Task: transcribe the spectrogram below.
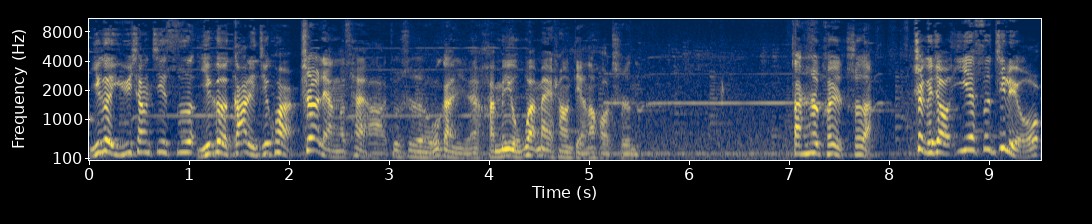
一个鱼香鸡丝，一个咖喱鸡块，这两个菜啊，就是我感觉还没有外卖上点的好吃呢，但是可以吃的。这个叫椰丝鸡柳，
